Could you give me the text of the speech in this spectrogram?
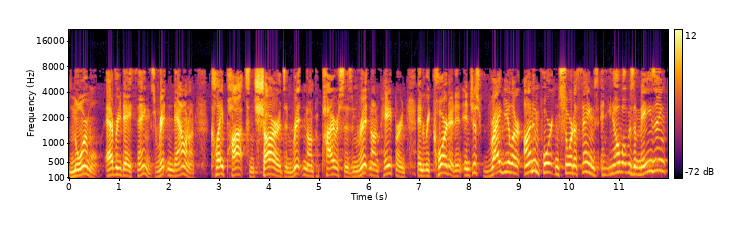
normal, everyday things written down on clay pots and shards and written on papyruses and written on paper and, and recorded and, and just regular, unimportant sort of things. And you know what was amazing?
